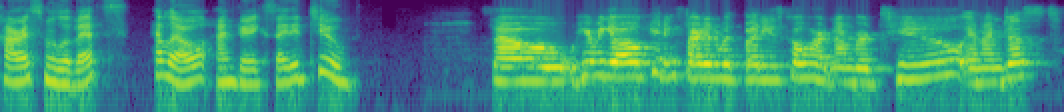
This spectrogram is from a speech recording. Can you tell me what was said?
Kara Smulovitz. Hello, I'm very excited too. So here we go, getting started with Buddies cohort number two. And I'm just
